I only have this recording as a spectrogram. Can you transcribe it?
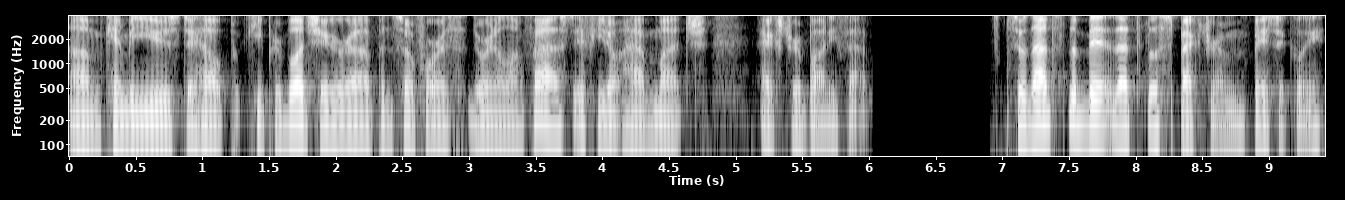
um, can be used to help keep your blood sugar up and so forth during a long fast if you don't have much extra body fat. So that's the bit that's the spectrum basically.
